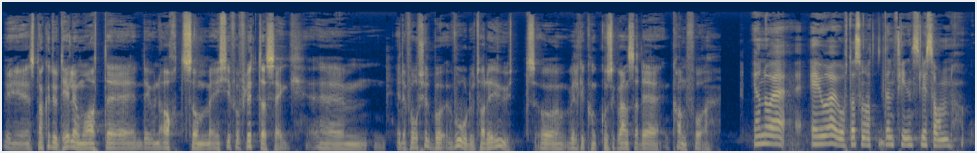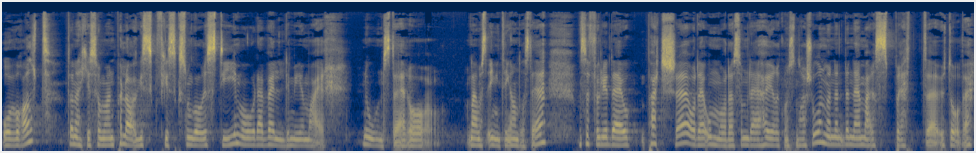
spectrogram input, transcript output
Vi snakket jo tidligere om at eh, det er en art som ikke forflytter seg. Ehm, er det forskjell på hvor du tar det ut, og hvilke konsekvenser det kan få? Ja, nå er, jo raudåta sånn at den finnes litt sånn overalt. Den er ikke som en pelagisk fisk som går i stim, og hvor det er veldig mye mer noen steder og nærmest ingenting andre steder. Men selvfølgelig, det er jo patcher, og det er områder som det er høyere konsentrasjon, men den, den er mer spredt uh, utover.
